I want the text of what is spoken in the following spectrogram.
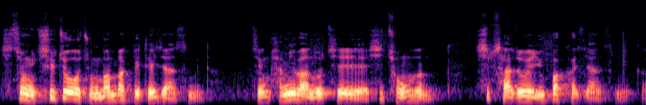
시총이 7조 중반밖에 되지 않습니다. 지금 한미 반도체의 시총은 14조에 육박하지 않습니까?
